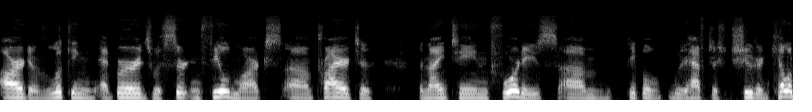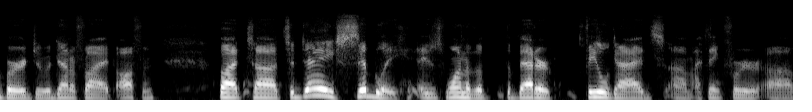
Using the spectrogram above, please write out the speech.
art of looking at birds with certain field marks. Uh, prior to the 1940s, um, people would have to shoot and kill a bird to identify it often. But uh, today, Sibley is one of the, the better field guides, um, I think, for uh,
